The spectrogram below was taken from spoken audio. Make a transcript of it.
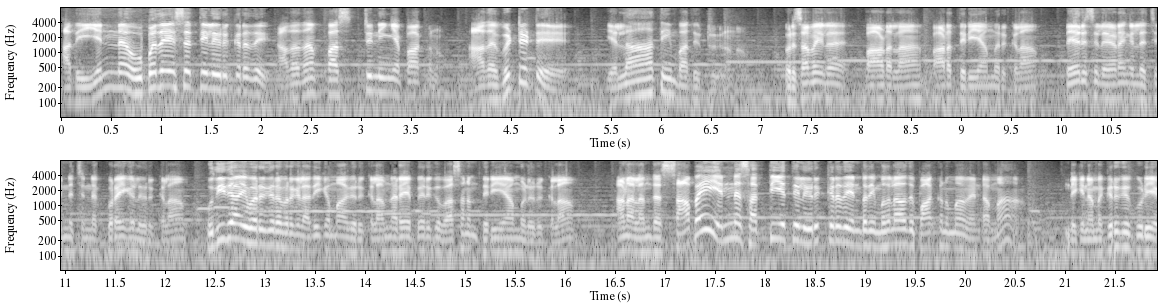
அது என்ன உபதேசத்தில் இருக்கிறது? அதை தான் ஃபர்ஸ்ட் நீங்க பார்க்கணும். அதை விட்டுட்டு எல்லாத்தையும் பார்த்துட்டு இருக்கணும் ஒரு சபையில பாடலாம் பாட தெரியாம இருக்கலாம். வேறு சில இடங்கள்ல சின்ன சின்ன குறைகள் இருக்கலாம். புதிதாய் வருகிறவர்கள் அதிகமாக இருக்கலாம். நிறைய பேருக்கு வசனம் தெரியாமல் இருக்கலாம். ஆனால் அந்த சபை என்ன சத்தியத்தில் இருக்கிறது என்பதை முதலாவது பார்க்கணுமா வேண்டாமா? இன்னைக்கு நமக்கு இருக்கக்கூடிய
